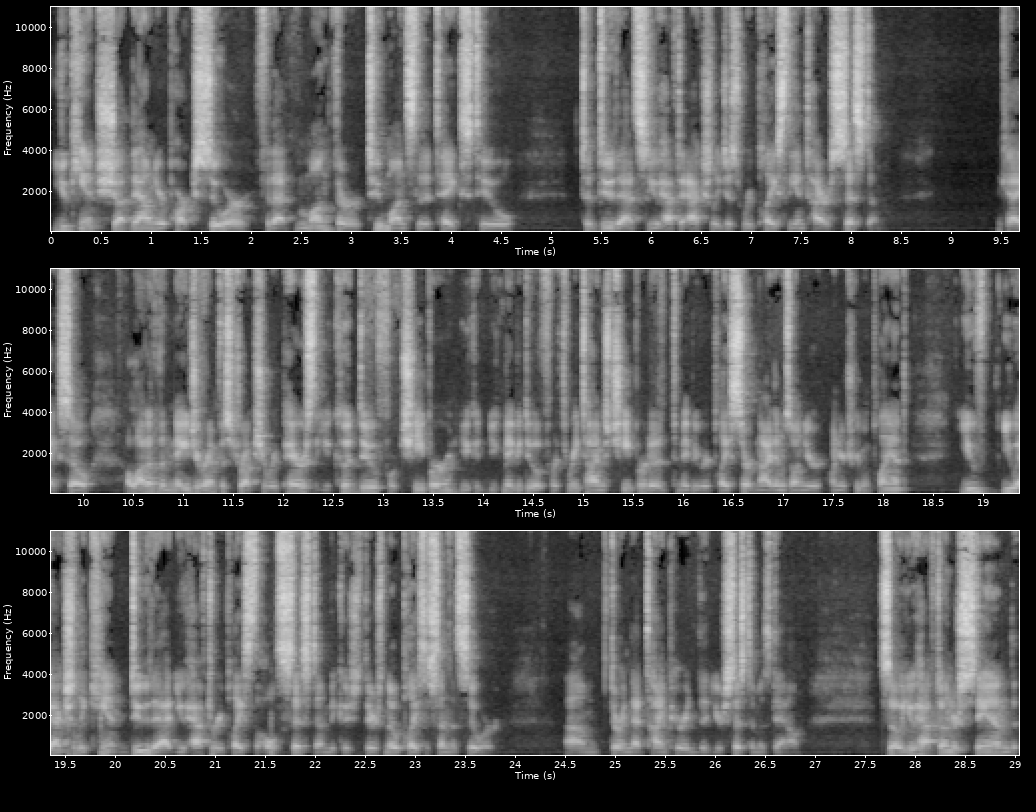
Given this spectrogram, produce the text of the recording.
you can't shut down your park sewer for that month or two months that it takes to to do that. So you have to actually just replace the entire system. Okay, so a lot of the major infrastructure repairs that you could do for cheaper, you could you could maybe do it for three times cheaper to, to maybe replace certain items on your on your treatment plant you you actually can't do that. You have to replace the whole system because there's no place to send the sewer um, during that time period that your system is down. So you have to understand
